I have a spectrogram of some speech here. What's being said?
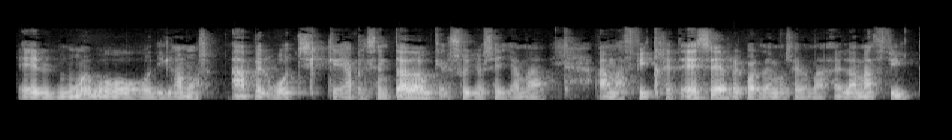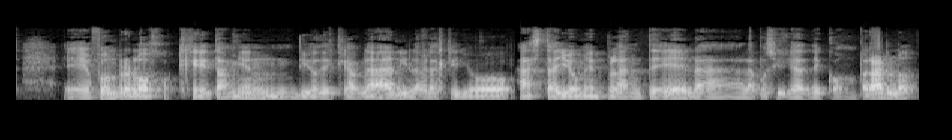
el nuevo, digamos, Apple Watch que ha presentado, que el suyo se llama Amazfit GTS. Recordemos, el, Amazfit eh, fue un reloj que también dio de qué hablar y la verdad es que yo, hasta yo me planteé la, posibilidad de comprarlo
